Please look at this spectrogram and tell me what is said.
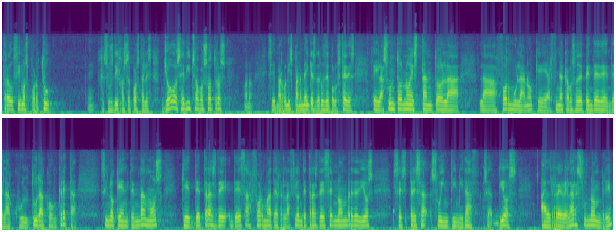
traducimos por tú. ¿eh? Jesús dijo a sus apóstoles, yo os he dicho a vosotros, bueno, sin embargo en Hispanoamérica se traduce por ustedes, el asunto no es tanto la, fórmula, ¿no? que al fin y al cabo eso depende de, la cultura concreta, sino que entendamos que detrás de, de, esa forma de relación, detrás de ese nombre de Dios, se expresa su intimidad. O sea, Dios, al revelar su nombre,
